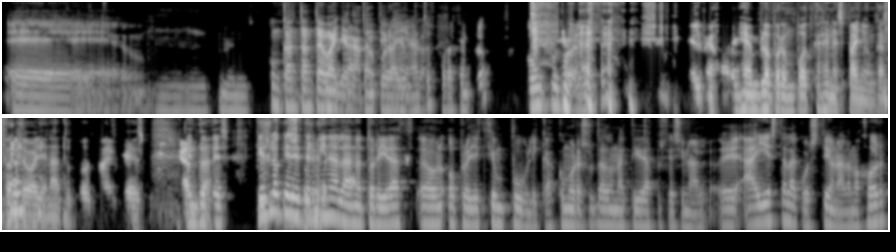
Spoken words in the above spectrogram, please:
eh, un, cantante de vallenato, por ejemplo un futbolista. El mejor ejemplo por un podcast en España, un cantante vallenato. que es, Entonces, ¿qué es lo que determina la notoriedad o, proyección pública como resultado de una actividad profesional? Eh, ahí está la cuestión. A lo mejor,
